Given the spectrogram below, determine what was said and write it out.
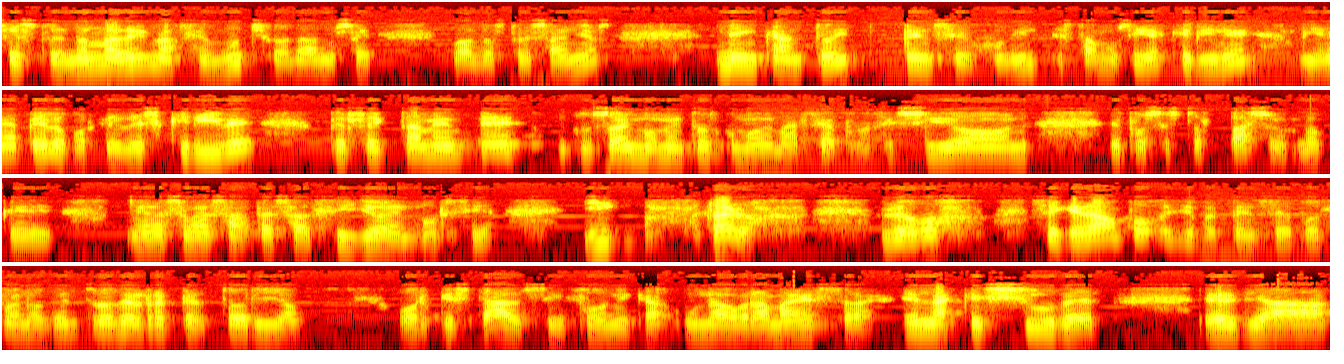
se estrenó en Madrid no hace mucho, ahora no sé, igual dos, tres años, me encantó y pensé, Junín, esta música es que viene, viene a pelo, porque describe perfectamente, incluso hay momentos como de marcha a procesión, de pues estos pasos, ¿no? Que en la Semana Santa de Salcillo en Murcia. Y, claro, luego se quedaba un poco, yo pensé, pues bueno, dentro del repertorio orquestal, sinfónica, una obra maestra, en la que Schubert, él ya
